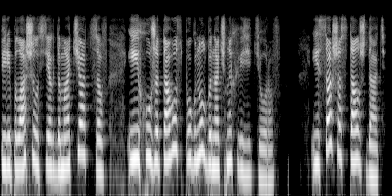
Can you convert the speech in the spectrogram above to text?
Переполошил всех домочадцев и, хуже того, спугнул бы ночных визитеров. И Саша стал ждать,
